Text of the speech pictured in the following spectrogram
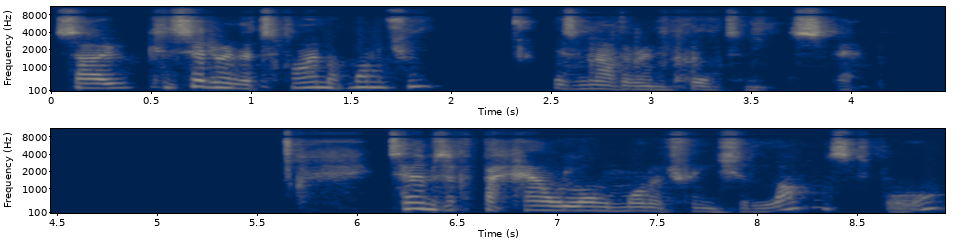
So considering the time of monitoring is another important step. In terms of for how long monitoring should last for,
